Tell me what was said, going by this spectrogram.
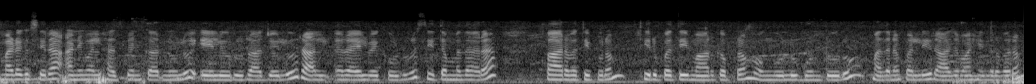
Madakasira animal husbandry Kurnool Eluru Razole రాల్- రైల్వే కోడూరు సీతమ్మధార పార్వతీపురం తిరుపతి మార్గపురం ఒంగోలు గుంటూరు మదనపల్లి రాజమహేంద్రవరం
